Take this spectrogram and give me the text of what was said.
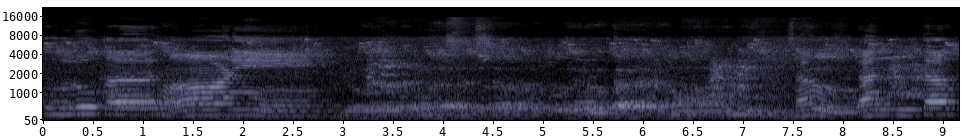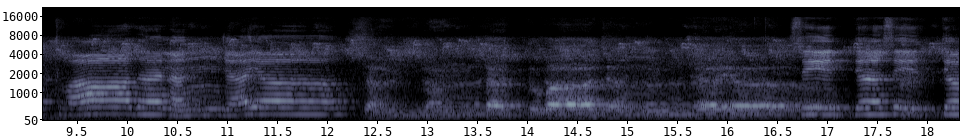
कुरु सिद्ध जय सिद्ध्यसिद्ध्यो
